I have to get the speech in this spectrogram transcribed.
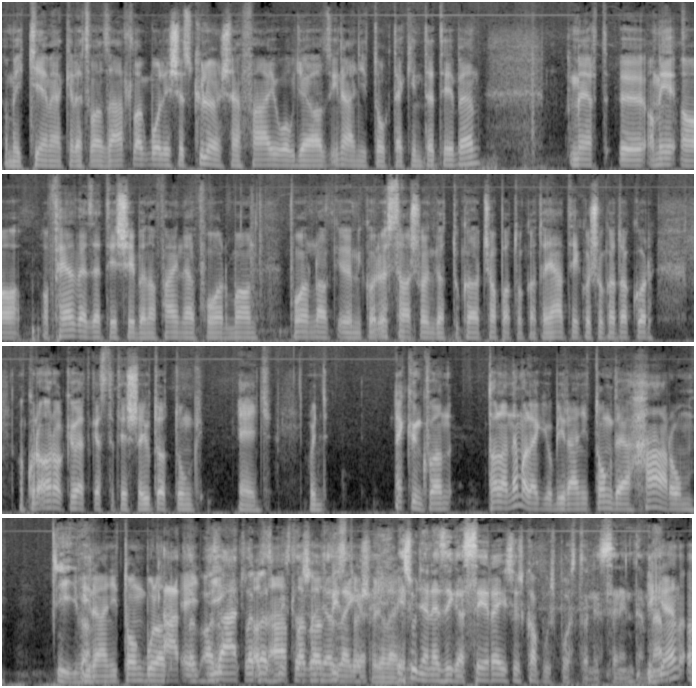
amelyik kiemelkedett van az átlagból, és ez különösen fájó ugye az irányítók tekintetében, mert a, a, a felvezetésében a Final Four-ban, Fornak, mikor összehasonlítgattuk a csapatokat, a játékosokat, akkor, akkor arra a következtetésre jutottunk egy, hogy nekünk van talán nem a legjobb irányítónk, de három így van. irányítónkból az átlag, egyik, az átlag az, az biztos, átlag hogy, az biztos, legjobb. hogy a legjobb. És ugyanez igaz szélre is, és kapusposzton is szerintem, nem? Igen, a,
